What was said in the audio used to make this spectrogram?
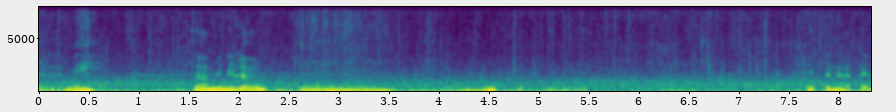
Dami. Dami nila oh. Mm. Kita natin.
